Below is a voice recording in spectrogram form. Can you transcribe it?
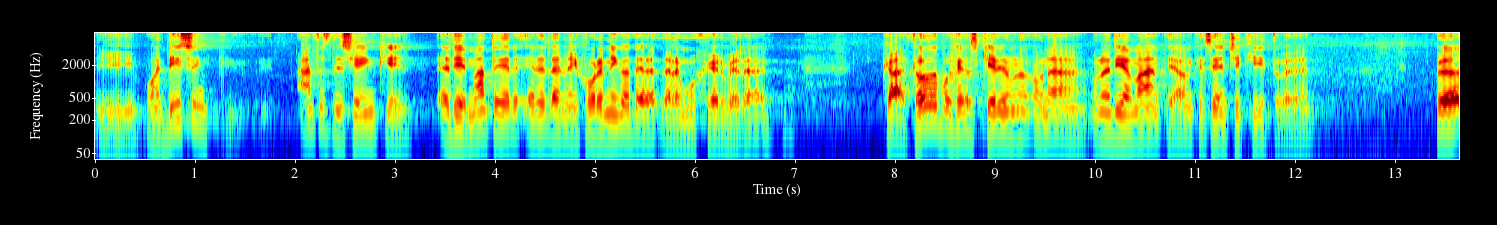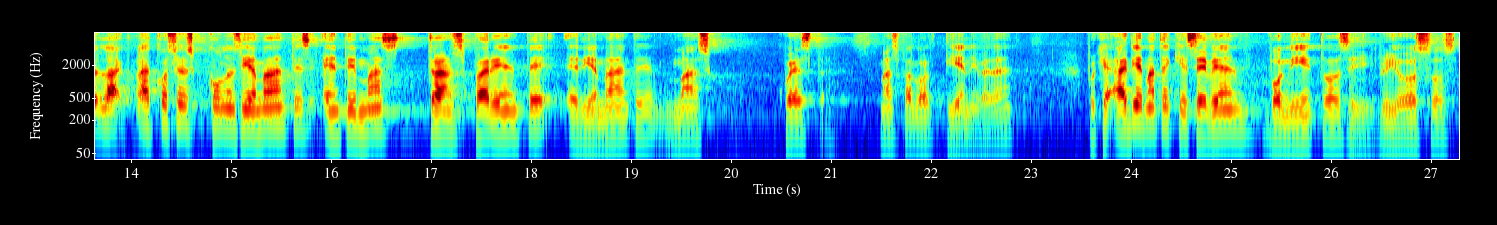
Y bueno, dicen, antes decían que el diamante era, era el mejor amigo de la, mujer, ¿verdad? todas las mujeres quieren una, una, diamante, aunque sean chiquitos, ¿verdad? Pero la, la, cosa es con los diamantes, entre más transparente el diamante, más cuesta más valor tiene, ¿verdad? Porque hay diamantes que se ven bonitos y brillosos,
